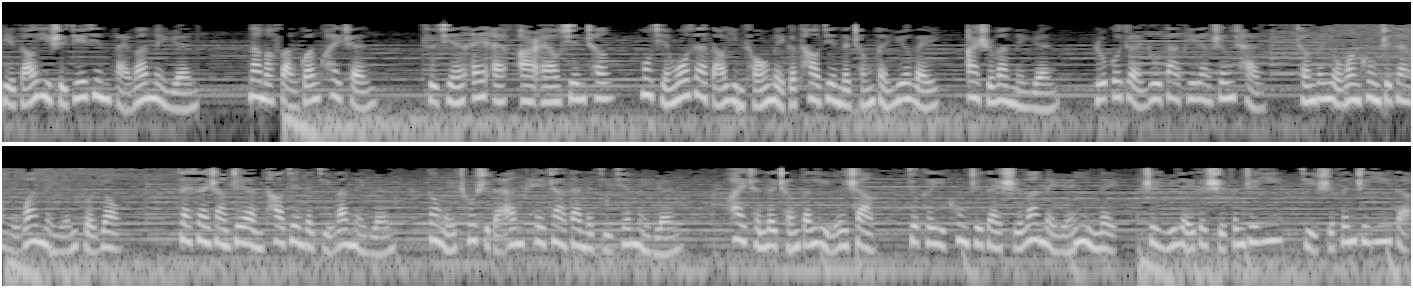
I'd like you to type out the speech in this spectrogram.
也早已是接近百万美元。那么反观快沉，此前 AFRL 宣称，目前莫萨导引头每个套件的成本约为二十万美元，如果转入大批量生产，成本有望控制在五万美元左右。再算上 GM 套件的几万美元，更为初始的 MK 炸弹的几千美元，快沉的成本理论上就可以控制在十万美元以内，是鱼雷的十分之一、几十分之一的。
